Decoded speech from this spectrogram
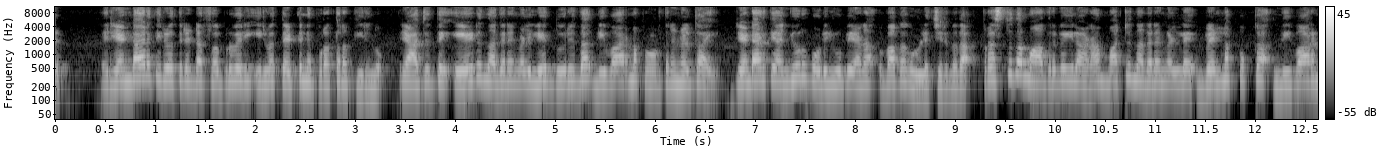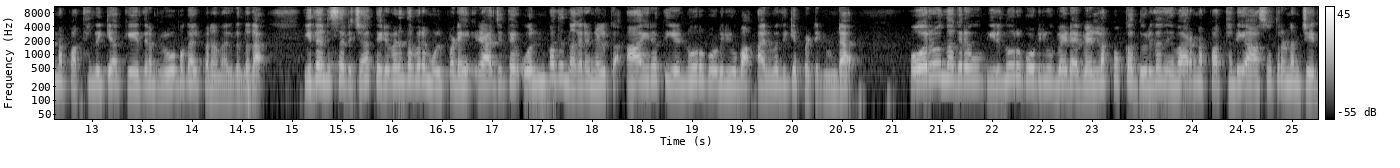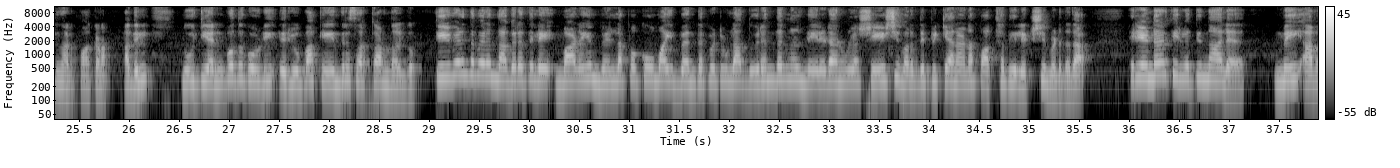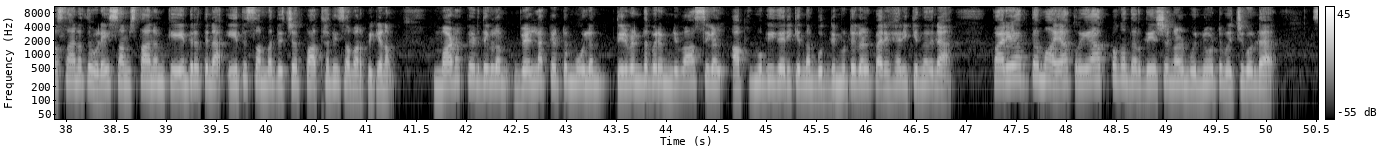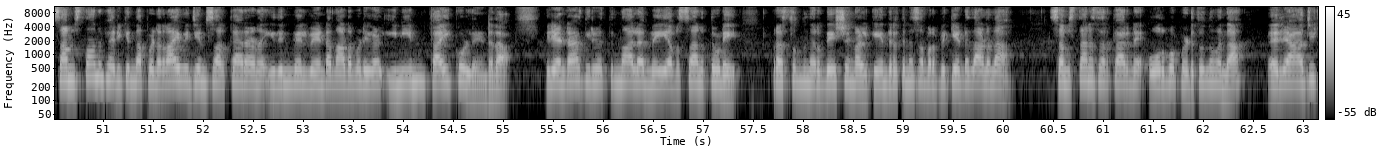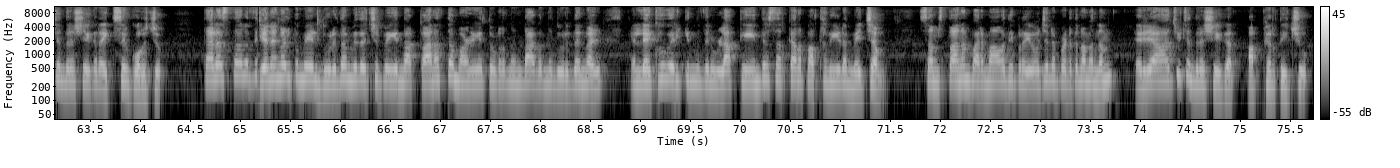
രണ്ടായിരത്തി ഇരുപത്തിരണ്ട് ഫെബ്രുവരി ഇരുപത്തെട്ടിന് പുറത്തിറക്കിയിരുന്നു. രാജ്യത്തെ ഏഴ് നഗരങ്ങളിലെ ദുരിത നിവാരണ പ്രവർത്തനങ്ങൾക്കായി രണ്ടായിരത്തി അഞ്ഞൂറ് കോടി രൂപയാണ് വക കൊള്ളിച്ചിരുന്നത്. പ്രസ്തുത മാതൃകയിലാണ് മറ്റു നഗരങ്ങളിലെ വെള്ളപ്പൊക്ക നിവാരണ പദ്ധതിക്ക് കേന്ദ്രം രൂപകൽപ്പന നൽകുന്നത്. ഇതനുസരിച്ച് തിരുവനന്തപുരം ഉൾപ്പെടെ രാജ്യത്തെ ഒൻപത് നഗരങ്ങൾക്ക് ആയിരത്തി കോടി രൂപ അനുവദിക്കപ്പെട്ടിട്ടുണ്ട്. ഓരോ നഗരവും ഇരുന്നൂറ് കോടി രൂപയുടെ വെള്ളപ്പൊക്ക ദുരിത നിവാരണ പദ്ധതി ആസൂത്രണം ചെയ്ത് നടപ്പാക്കണം. അതിൽ നൂറ്റി അൻപത് കോടി രൂപ കേന്ദ്ര സർക്കാർ നൽകും. തിരുവനന്തപുരം നഗരത്തിലെ മഴയും വെള്ളപ്പൊക്കവുമായി ബന്ധപ്പെട്ടുള്ള ദുരന്തങ്ങൾ നേരിടാനുള്ള ശേഷി വർദ്ധിപ്പിക്കാനാണ് പദ്ധതി ലക്ഷ്യമിടുന്നത്. രണ്ടായിരത്തി ഇരുപത്തിനാല് മെയ് അവസാനത്തോടെ സംസ്ഥാനം കേന്ദ്രത്തിന് ഇത് സംബന്ധിച്ച് പദ്ധതി സമർപ്പിക്കണം. മഴക്കെടുതികളും വെള്ളക്കെട്ടും മൂലം തിരുവനന്തപുരം നിവാസികൾ അഭിമുഖീകരിക്കുന്ന ബുദ്ധിമുട്ടുകൾ പരിഹരിക്കുന്നതിന് പര്യാപ്തമായ ക്രിയാത്മക നിർദ്ദേശങ്ങൾ മുന്നോട്ട് വെച്ചുകൊണ്ട് സംസ്ഥാനം ഭരിക്കുന്ന പിണറായി വിജയൻ സർക്കാരാണ് ഇതിന്മേൽ വേണ്ട നടപടികൾ ഇനിയും കൈക്കൊള്ളേണ്ടത്. രണ്ടായിരത്തി ഇരുപത്തിനാല് മെയ് അവസാനത്തോടെ പ്രസ്തുത നിർദ്ദേശങ്ങൾ കേന്ദ്രത്തിന് സമർപ്പിക്കേണ്ടതാണെന്ന് സംസ്ഥാന സർക്കാരിനെ ഓർമ്മപ്പെടുത്തുന്നുവെന്ന് രാജീവ് ചന്ദ്രശേഖർ എക്സിൽ കുറിച്ചു. തലസ്ഥാനത്ത് ജനങ്ങൾക്ക് മേൽ ദുരിതം വിതച്ചു പെയ്യുന്ന കനത്ത മഴയെ തുടർന്നുണ്ടാകുന്ന ദുരിതങ്ങൾ ലഘൂകരിക്കുന്നതിനുള്ള കേന്ദ്ര സർക്കാർ പദ്ധതിയുടെ മെച്ചം സംസ്ഥാനം പരമാവധി പ്രയോജനപ്പെടുത്തണമെന്നും രാജീവ് ചന്ദ്രശേഖർ അഭ്യർത്ഥിച്ചു.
